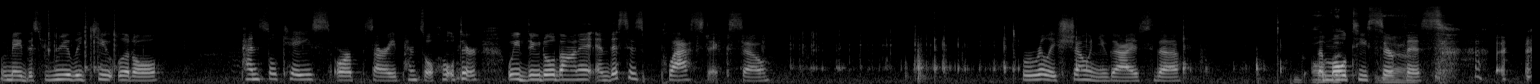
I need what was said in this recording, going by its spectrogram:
We made this really cute little pencil case, or sorry, pencil holder. We doodled on it, and this is plastic, so we're really showing you guys the, the multi-surface yeah.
